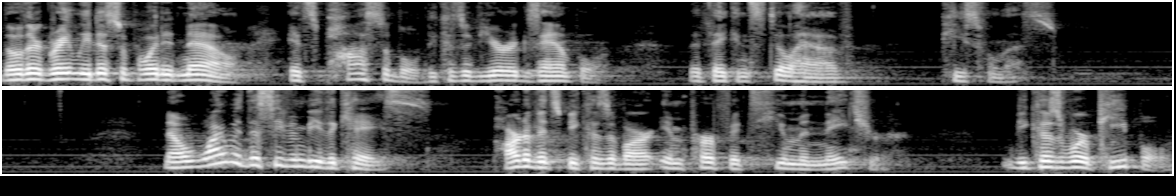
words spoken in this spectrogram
though they're greatly disappointed now, it's possible because of your example that they can still have peacefulness. Now, why would this even be the case? Part of it's because of our imperfect human nature, because we're people.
